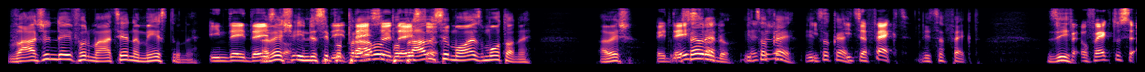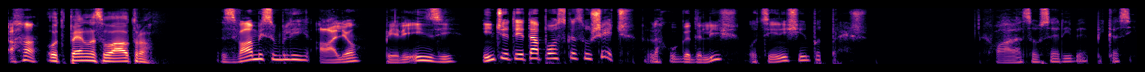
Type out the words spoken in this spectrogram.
važne, da je informacija na mestu. Ne. In da je A dejstvo. Veš, in da si popravil, je popravil si moje zmoto. Ne. A veš, Ej, vse dejstvo. v redu, it's je okay, it's okay. It's a fact. it's a fact. Zi, Fe- se, aha, odpeljal sem v avto. z vami so bili Aljo, Peli in Zi. In če ti je ta podcast všeč, lahko ga deliš, oceniš in podpreš. Hvala za vse ribe, pika si.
